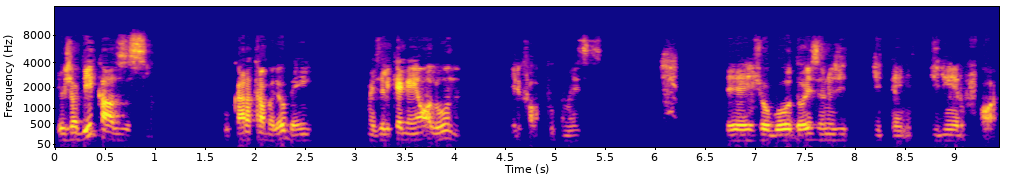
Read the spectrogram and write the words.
Eu já vi casos assim. O cara trabalhou bem, mas ele quer ganhar o aluno. Ele fala, puta, mas você jogou dois anos de, de tênis, de dinheiro fora.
